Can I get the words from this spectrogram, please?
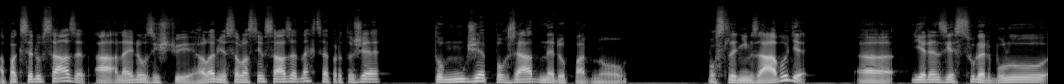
a pak se jdu sázet a najednou zjišťuji, hele, mě se vlastně sázet nechce, protože to může pořád nedopadnout v posledním závodě. Uh, jeden z jezdců Red Bullu uh,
